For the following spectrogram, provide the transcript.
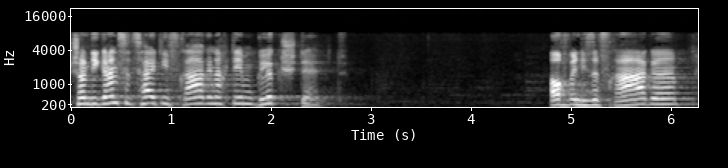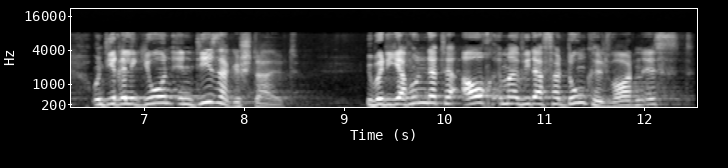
schon die ganze Zeit die Frage nach dem Glück stellt. Auch wenn diese Frage und die Religion in dieser Gestalt über die Jahrhunderte auch immer wieder verdunkelt worden ist,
